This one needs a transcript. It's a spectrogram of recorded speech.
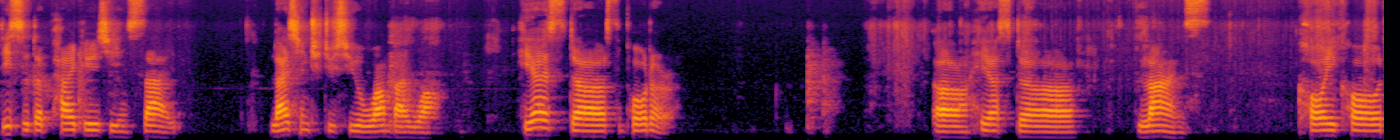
This is the package inside. Let's introduce you one by one. Here's the supporter. Uh, here's the lines, coil cord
